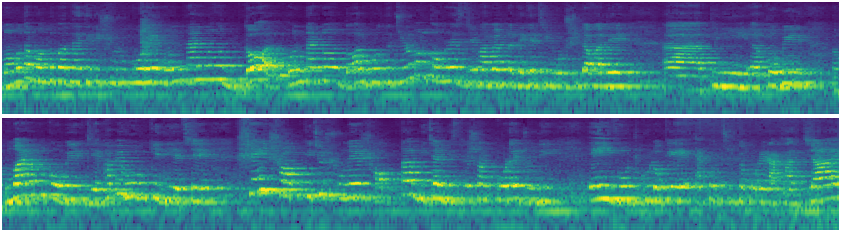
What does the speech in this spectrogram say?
মমতা বন্দ্যোপাধ্যায় থেকে শুরু করে অন্যান্য দল অন্যান্য দল বলতে তৃণমূল কংগ্রেস যেভাবে আমরা দেখেছি মুর্শিদাবাদে তিনি কবির, হুমায়ুন কবির যেভাবে হুমকি দিয়েছে, সেই সব কিছু শুনে সবটা বিচার বিশ্লেষণ করে যদি এই ভোটগুলোকে একত্রিত করে রাখা যায়।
